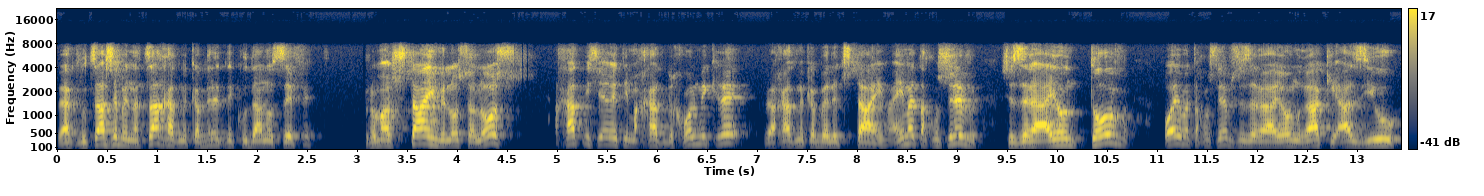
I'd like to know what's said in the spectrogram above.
והקבוצה שמנצחת מקבלת נקודה נוספת. כלומר, שתיים ולא שלוש, אחת נשארת עם אחת בכל מקרה, ואחת מקבלת שתיים. האם אתה חושב שזה רעיון טוב, או אם אתה חושב שזה רעיון רע, כי אז יהיו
